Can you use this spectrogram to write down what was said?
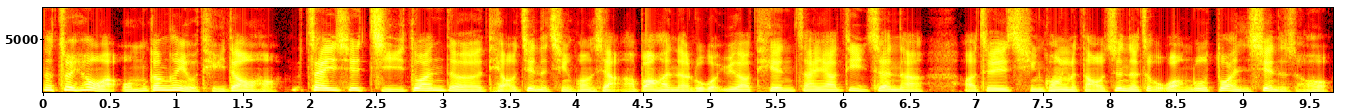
那最后啊，我们刚刚有提到哈，在一些极端的条件的情况下啊，包含呢，如果遇到天灾啊、地震啊啊这些情况呢，导致呢这个网络断线的时候，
